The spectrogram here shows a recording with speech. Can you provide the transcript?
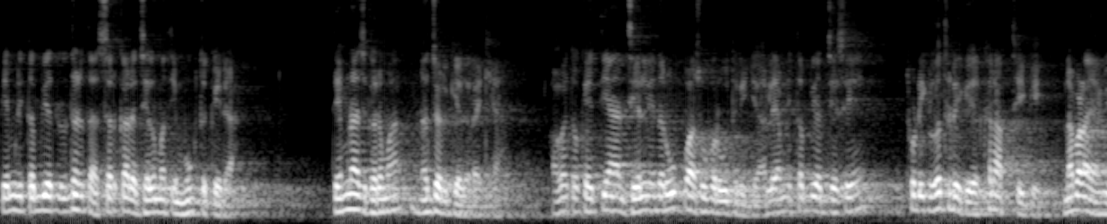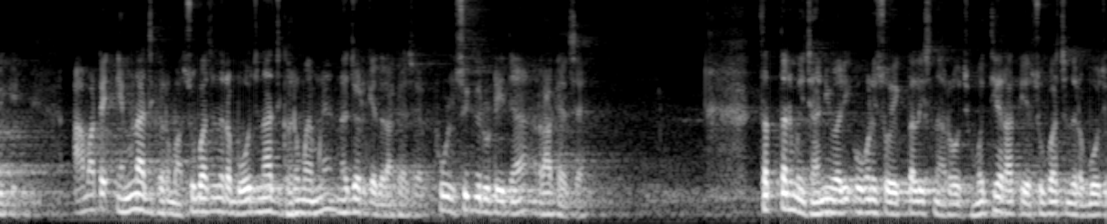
તેમની તબિયત લથડતા સરકારે જેલમાંથી મુક્ત કર્યા. તેમના જ ઘરમાં નજરકેદ રાખ્યા. હવે તો કે ત્યાં જેલની અંદર ઉપવાસ ઉપર ઉતરી ગયા. એટલે એમની તબિયત જે છે થોડીક લથડી ગઈ, ખરાબ થઈ ગઈ, નબળાઈ આવી ગઈ. આ માટે એમના જ ઘરમાં, સુભાષચંદ્ર બોઝના જ ઘરમાં એમણે નજરકેદ રાખે છે. ફૂલ સિક્યુરિટી ત્યાં રાખે છે. સત્તરમી જાન્યુઆરી ઓગણીસો એકતાલીસના રોજ મધ્યરાત્રિએ સુભાષચંદ્ર બોઝ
